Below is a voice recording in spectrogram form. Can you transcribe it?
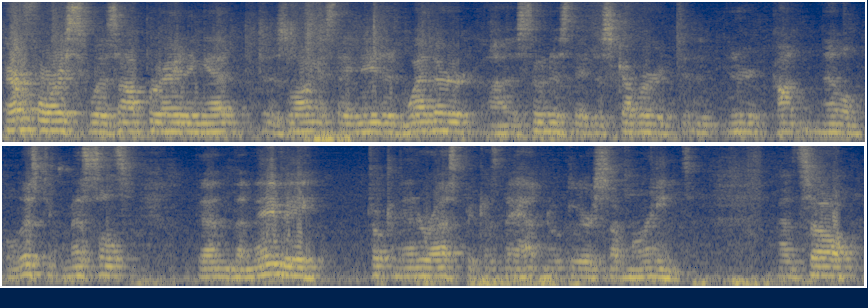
Air Force was operating it as long as they needed weather. Uh, as soon as they discovered intercontinental ballistic missiles, then the Navy took an interest because they had nuclear submarines. And so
